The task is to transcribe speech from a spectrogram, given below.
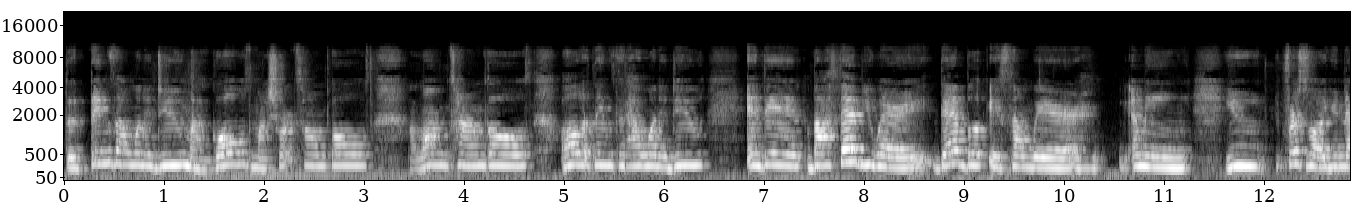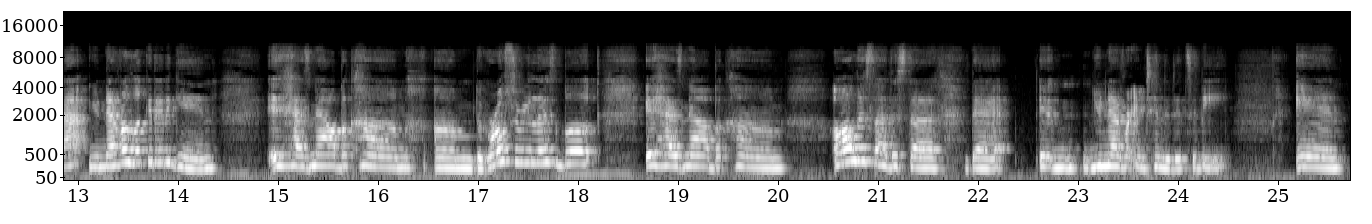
the things i want to do my goals my short-term goals my long-term goals all the things that i want to do. And then by february that book is somewhere i mean you first of all you not you never look at it again. It has now become um, the grocery list book. It has now become all this other stuff that it, you never intended it to be and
